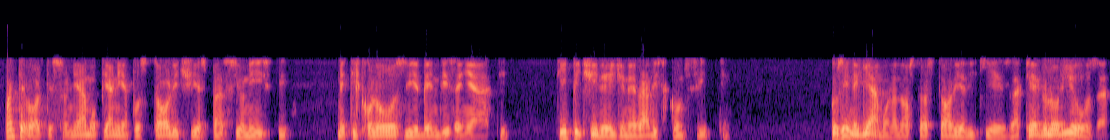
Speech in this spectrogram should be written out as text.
Quante volte sogniamo piani apostolici espansionisti, meticolosi e ben disegnati, tipici dei generali sconfitti? Così neghiamo la nostra storia di Chiesa, che è gloriosa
